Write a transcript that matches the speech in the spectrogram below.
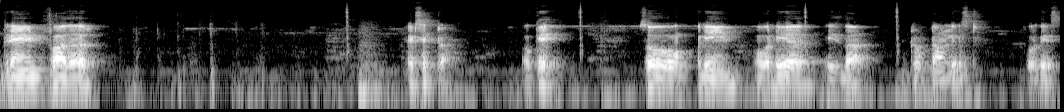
grandfather etc okay? So again over here is the drop down list for this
